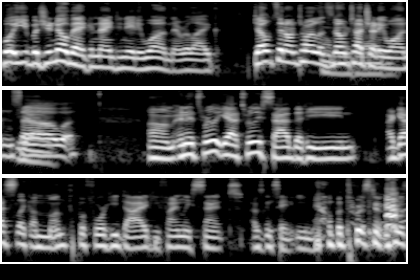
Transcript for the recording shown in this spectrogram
Well, you but you know back in 1981 they were like, "Don't sit on toilets, Oh don't touch God. anyone." So Um, and it's really, yeah, it's really sad that he, I guess, like a month before he died, he finally sent, I was going to say an email, but there was no email.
